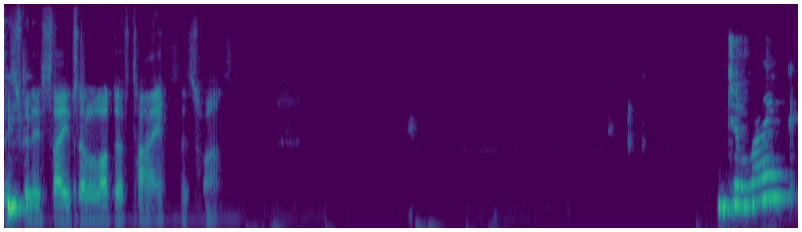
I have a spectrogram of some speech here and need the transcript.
This really saves a lot of time, this one. Would you like?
